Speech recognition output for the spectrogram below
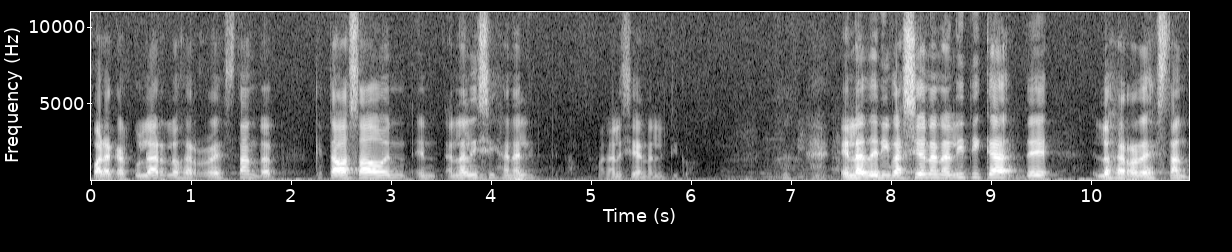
para calcular los errores estándar que está basado en, análisis analítico. Análisis analítico. en la derivación analítica de los errores estándar.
